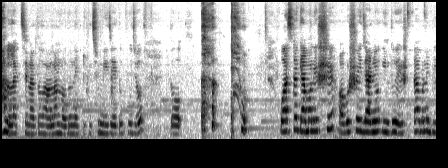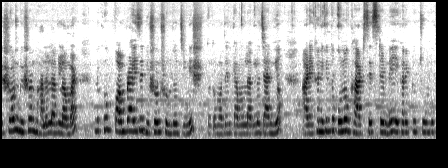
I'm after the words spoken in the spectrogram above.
ভালো লাগছে না, তো ভাবলাম নতুন একটু কিছু নিয়ে যেহেতু পুজো। তো ওয়াচটা কেমন এসছে অবশ্যই জানিও, কিন্তু এটা মানে ভীষণ ভীষণ ভালো লাগল আমার। মানে খুব কম প্রাইসে ভীষণ সুন্দর জিনিস, তো তোমাদের কেমন লাগল জানিও। আর এখানে কিন্তু কোনো ঘাট সিস্টেম নেই, এখানে একটু চুম্বক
